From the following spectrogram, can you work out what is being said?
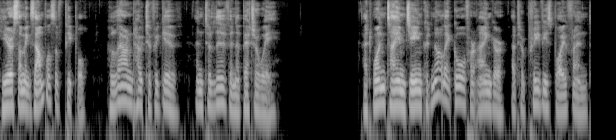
Here are some examples of people who learned how to forgive and to live in a better way. At one time, Jane could not let go of her anger at her previous boyfriend,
